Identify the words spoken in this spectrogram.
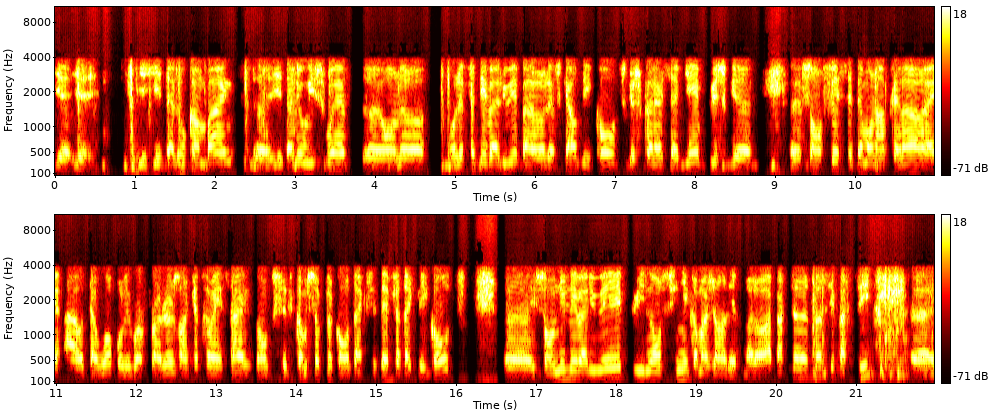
il, est allé au Combine, il est allé au East-West. on l'a fait évaluer par le scout des Colts que je connaissais bien puisque son fils était mon entraîneur à, Ottawa pour les Rough en 96. Donc c'est comme ça que le contact s'était fait avec les Colts. Euh, ils sont venus l'évaluer puis ils l'ont signé comme agent libre. Alors à partir de là c'est parti. Euh,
